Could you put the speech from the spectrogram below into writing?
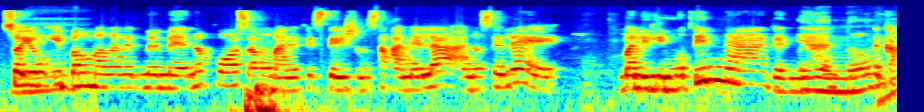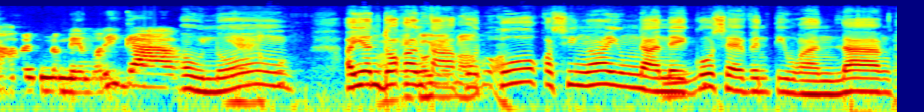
So yung Mm. ibang mga nagme-menopause, ang manifestation sa kanila, ano sila eh, malilimutin na, ganyan. Ayan, no? Nagkakaroon ng memory gap. Oh no. Yeah. Ayan, Dok, Ah, ang takot Mamo, ah. ko. Kasi nga, yung nanay ko, 71 lang, Oh.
